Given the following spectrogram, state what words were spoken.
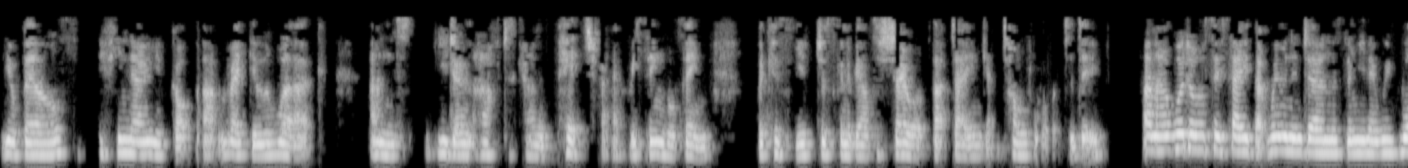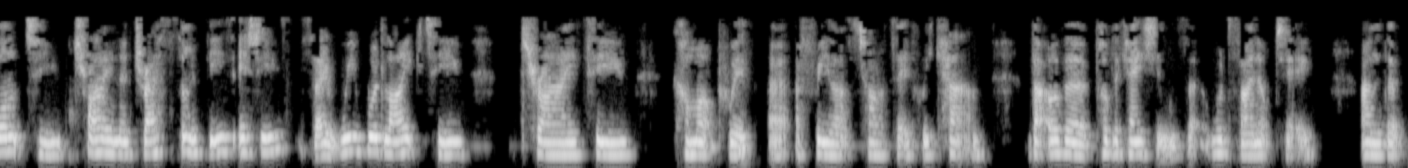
your bills if you know you've got that regular work and you don't have to kind of pitch for every single thing because you're just going to be able to show up that day and get told what to do. And I would also say that women in journalism, you know, we want to try and address some of these issues. So we would like to try to come up with a, a freelance charter if we can that other publications that would sign up to and that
